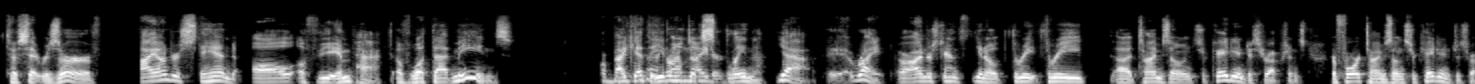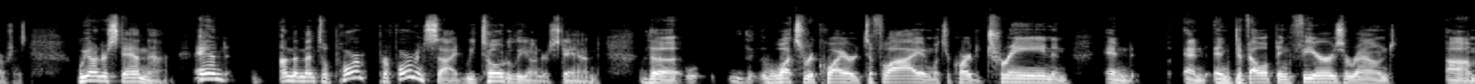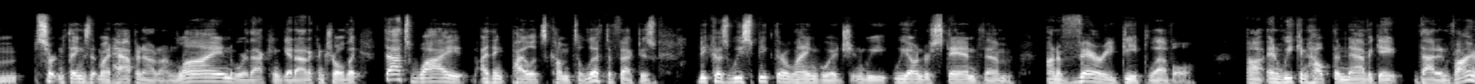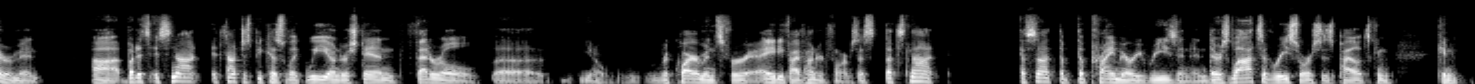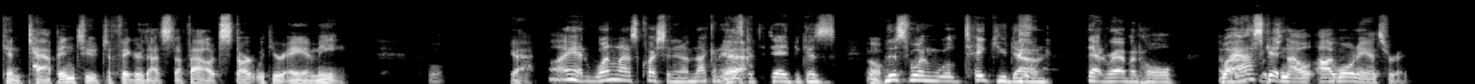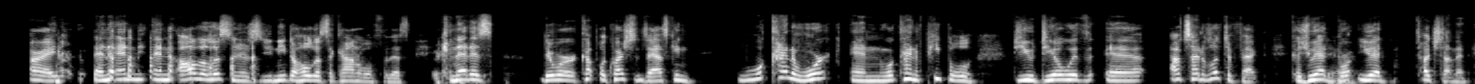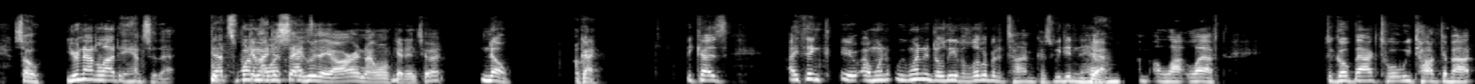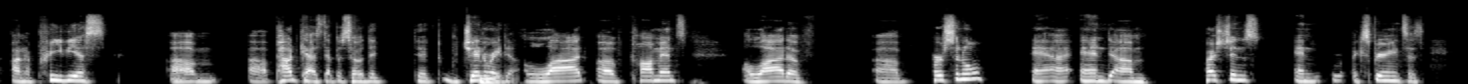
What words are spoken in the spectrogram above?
to sit reserve, I understand all of the impact of what that means or I get that you don't have to explain that. Yeah, eh, right. Or I understand, you know, three three uh, time zone circadian disruptions or four time zone circadian disruptions. We understand that. And on the mental por- performance side, we totally understand the, the what's required to fly and what's required to train and and and and developing fears around um, certain things that might happen out online where that can get out of control. Like that's why I think pilots come to LiftAffect is because we speak their language and we we understand them on a very deep level, uh, and we can help them navigate that environment. Uh, but it's it's not it's not just because like we understand federal uh, you know requirements for 8500 forms. That's that's not that's not the the primary reason. And there's lots of resources pilots can can can tap into to figure that stuff out. Start with your AME. Cool. Yeah. Well, I had one last question, and I'm not going to yeah. ask it today because oh. this one will take you down that rabbit hole. Well, ask which, it, and I'll I won't answer it. All right, and and and all the listeners, you need to hold us accountable for this. And that is, there were a couple of questions asking what kind of work and what kind of people do you deal with uh, outside of LiftAffect? Because you had yeah. you had touched on that. So you're not allowed to answer that. That's one. Can I just say who they are and I won't get into it? No. Okay. Because I think I want, we wanted to leave a little bit of time because we didn't have yeah. a lot left to go back to what we talked about on a previous um, uh, podcast episode that that generated mm. a lot of comments, a lot of uh, personal uh, and um, questions and experiences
